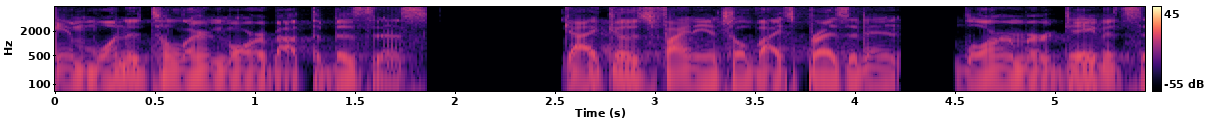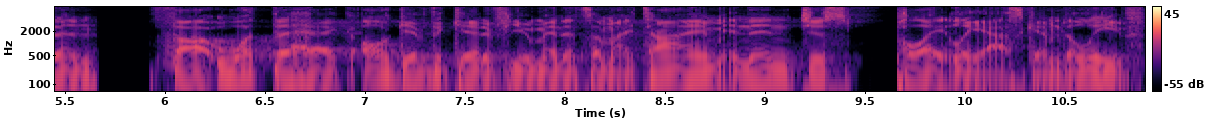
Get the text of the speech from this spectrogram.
and wanted to learn more about the business. Geico's financial vice president, Lorimer Davidson, thought, what the heck, I'll give the kid a few minutes of my time and then just politely ask him to leave.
